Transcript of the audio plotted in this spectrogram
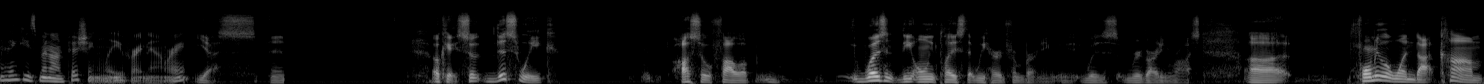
I think he's been on fishing leave right now, right? Yes, and Okay, so this week, also follow up. It wasn't the only place that we heard from Bernie. It was regarding Ross. Uh, Formula1.com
